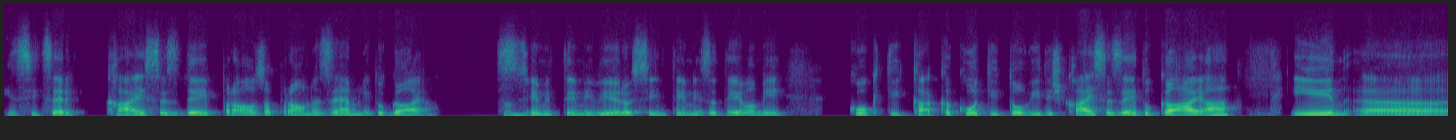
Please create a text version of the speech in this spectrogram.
in sicer, kaj se zdaj pravzaprav na Zemlji dogaja? S mhm. vsemi temi virusi in temi zadevami, ti, ka, kako ti to vidiš, kaj se zdaj dogaja? In uh,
